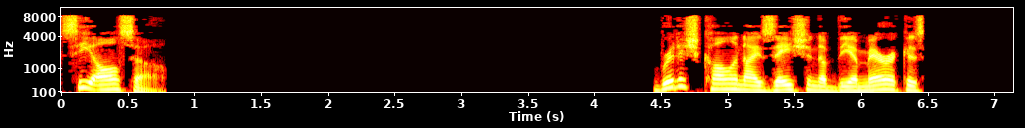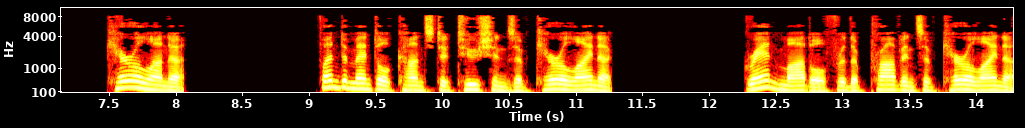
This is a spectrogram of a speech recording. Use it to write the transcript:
See also. British colonization of the Americas. Carolina. Fundamental constitutions of Carolina. Grand Model for the Province of Carolina.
